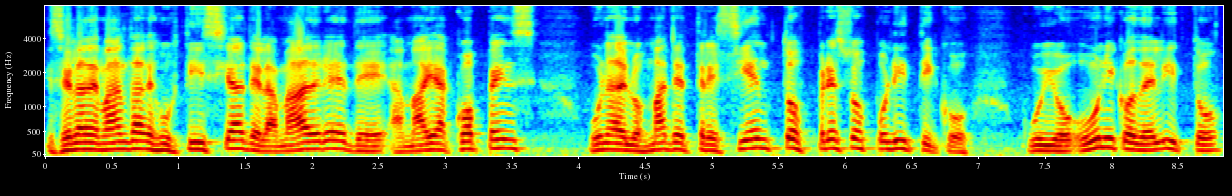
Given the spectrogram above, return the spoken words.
Esa es la demanda de justicia de la madre de Amaya Coppens, una de los más de 300 presos políticos cuyo único delito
